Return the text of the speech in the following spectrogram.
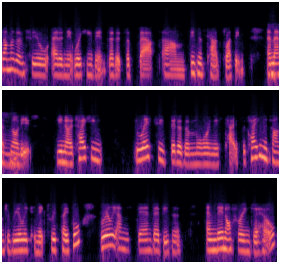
some of them feel at a networking event that it's about um, business card slapping, and that's Mhm. not it. You know, taking less is better than more in this case. So taking the time to really connect with people, really understand their business, and then offering to help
